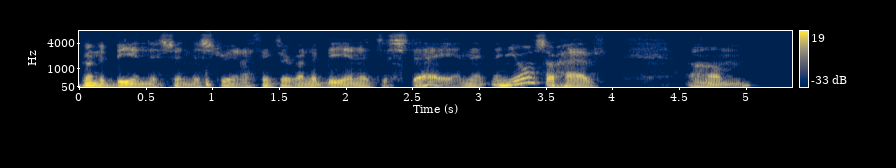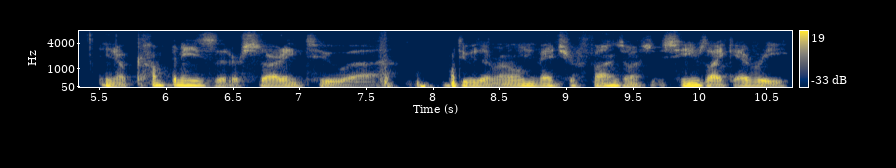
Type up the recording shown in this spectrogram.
going to be in this industry, and I think they're going to be in it to stay. And then, and you also have um, you know companies that are starting to uh, do their own venture funds. It seems like every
